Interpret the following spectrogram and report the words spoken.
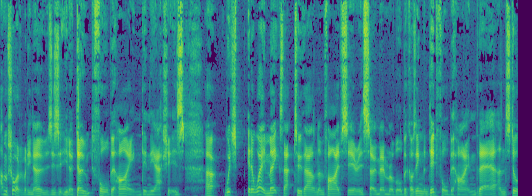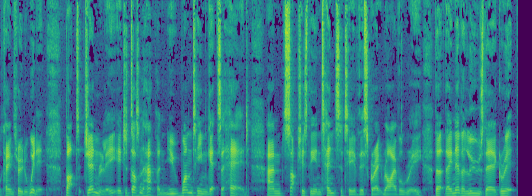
I'm sure everybody knows, is you know don't fall behind in the Ashes, uh, which in a way makes that 2005 series so memorable because England did fall behind there and still came through to win it. But generally, it just doesn't happen. You one team gets ahead, and such is the intensity of this great rivalry that they never lose their grip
